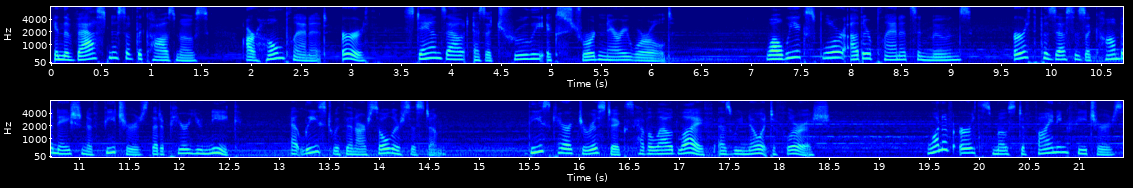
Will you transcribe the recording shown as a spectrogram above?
In the vastness of the cosmos, our home planet, Earth, stands out as a truly extraordinary world. While we explore other planets and moons, Earth possesses a combination of features that appear unique, at least within our solar system. These characteristics have allowed life as we know it to flourish. One of Earth's most defining features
